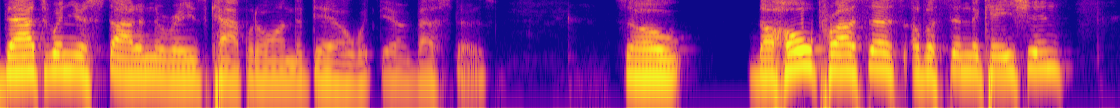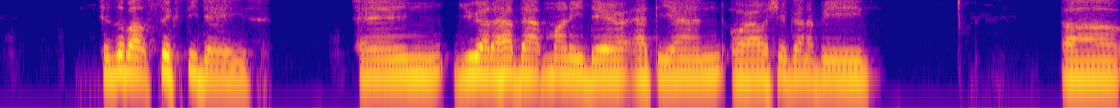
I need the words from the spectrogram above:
that's when you're starting to raise capital on the deal with your investors. So the whole process of a syndication is about 60 days. And you got to have that money there at the end, or else you're going to be uh,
